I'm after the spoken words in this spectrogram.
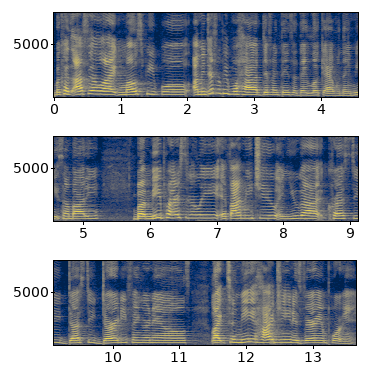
because I feel like most people, I mean, different people have different things that they look at when they meet somebody. But me personally, if I meet you and you got crusty, dusty, dirty fingernails, like to me, hygiene is very important.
